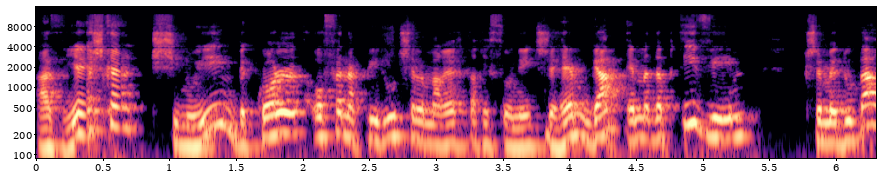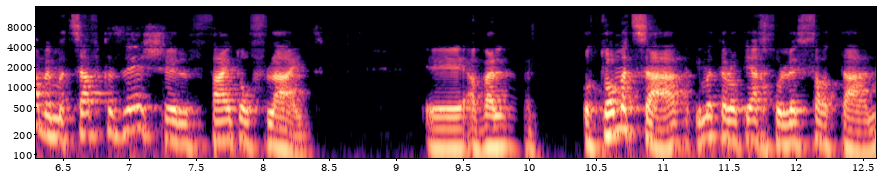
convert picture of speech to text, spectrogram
אז יש כאן שינויים בכל אופן הפעילות של המערכת החיסונית, שהם גם, הם אדפטיביים כשמדובר במצב כזה של fight or flight. אה, אבל אותו מצב, אם אתה לוקח חולה סרטן,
